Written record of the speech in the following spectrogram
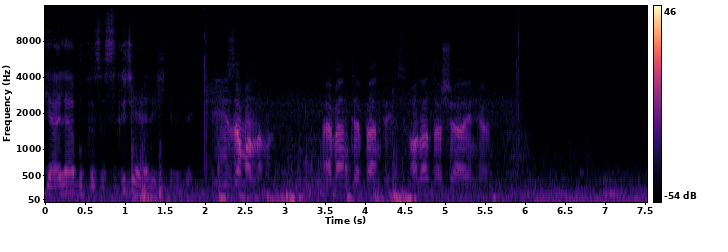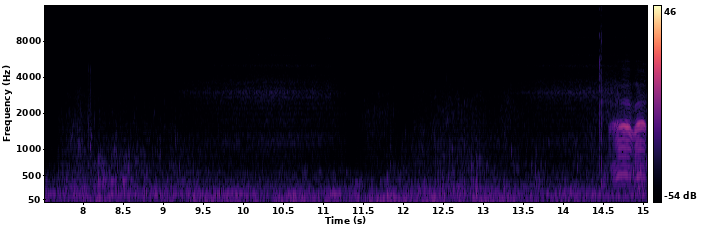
Pekala bu kasa sıkıca yerleştirildi. İyi zamanlama. Hemen tependeyiz. Halat aşağı iniyor. Evet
